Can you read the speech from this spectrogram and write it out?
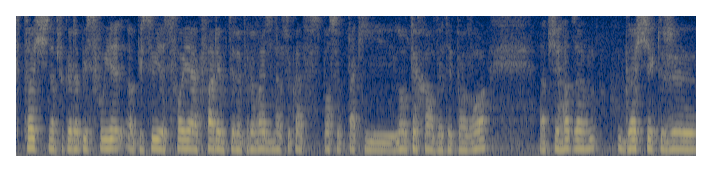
ktoś na przykład opisuje, opisuje swoje akwarium, które prowadzi na przykład w sposób taki low-techowy typowo, a przychodzą goście, którzy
